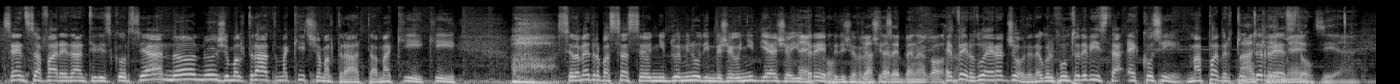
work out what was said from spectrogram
Senza fare tanti discorsi, ah no, noi ci maltratta, ma chi ci maltratta? Ma chi? Chi? Ah, se la metro passasse ogni due minuti invece che ogni dieci aiuterebbe, Ecco, dice già Francesco. sarebbe una cosa. È vero, tu hai ragione, da quel punto di vista è così, ma poi per tutto Ma il resto... mezzi, eh.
